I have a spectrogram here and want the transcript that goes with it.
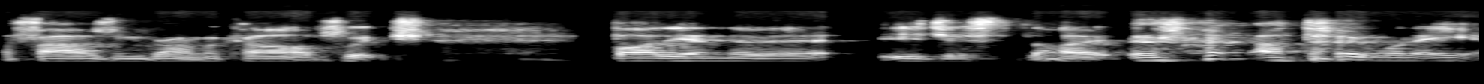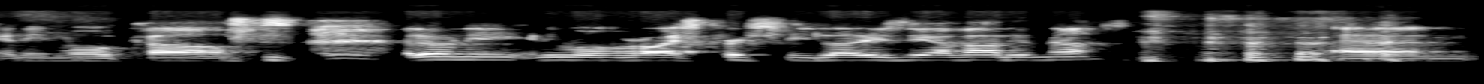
a thousand gram of carbs, which by the end of it, you just like, I don't want to eat any more carbs. I don't eat any more Rice Krispie Losey. I've had enough. um,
